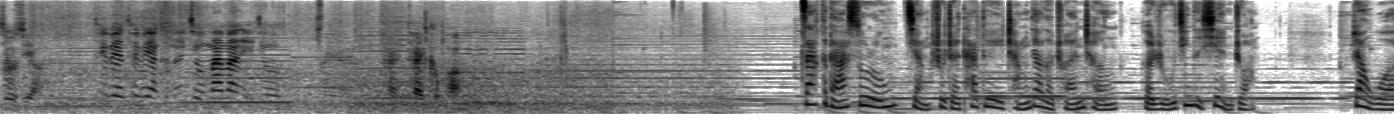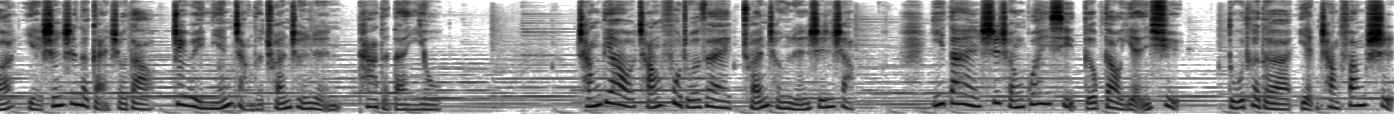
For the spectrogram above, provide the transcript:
就是这样，蜕变蜕变，可能就慢慢也就太太可怕了。扎克达苏荣讲述着他对长调的传承和如今的现状。让我也深深的感受到这位年长的传承人他的担忧。长调常附着在传承人身上，一旦师承关系得不到延续，独特的演唱方式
